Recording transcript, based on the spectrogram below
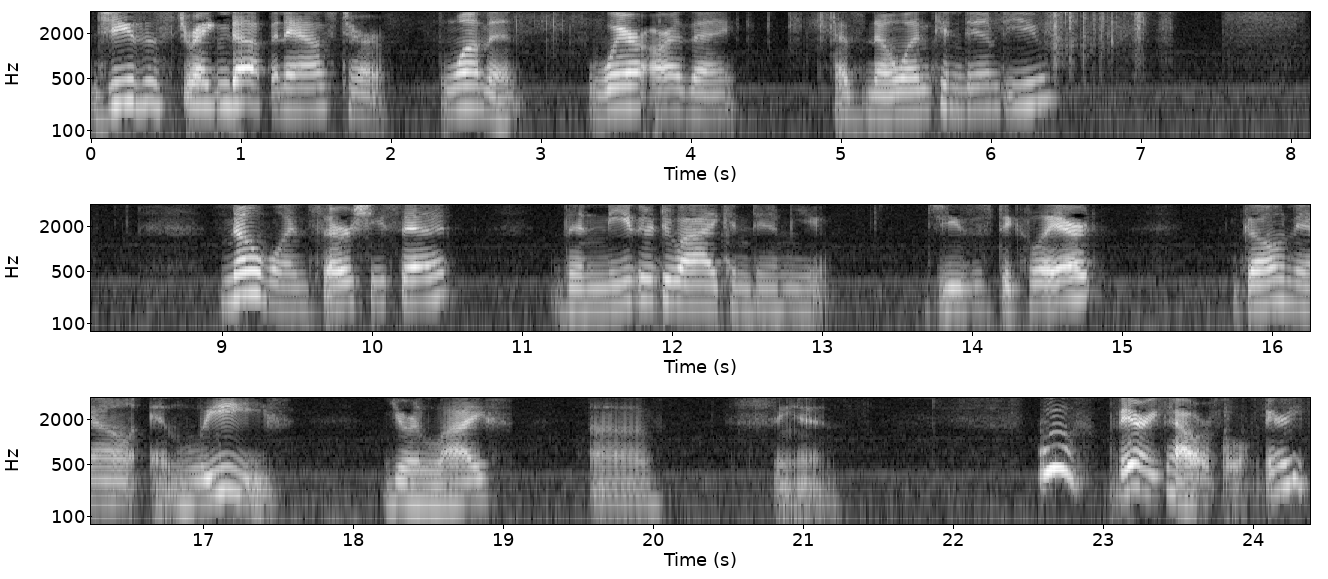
Jesus straightened up and asked her, Woman, where are they? Has no one condemned you? No one, sir, she said then neither do I condemn you. Jesus declared, Go now and leave your life of sin. Woo, very powerful. Very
